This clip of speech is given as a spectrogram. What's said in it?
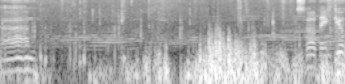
Yan. So, thank you.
